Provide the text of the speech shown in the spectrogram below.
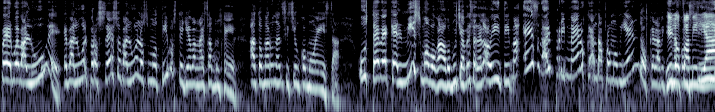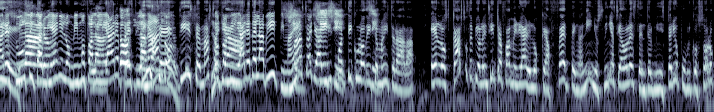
pero evalúe, evalúe el proceso, evalúe los motivos que llevan a esa mujer a tomar una decisión como esta usted ve que el mismo abogado muchas veces de la víctima es el primero que anda promoviendo que la víctima y los familiares Susi también y los mismos familiares presionando. dice, más los familiares de la víctima ¿eh? más allá el mismo artículo dice magistrada en los casos de violencia intrafamiliar y los que afecten a niños, niñas y adolescentes, el Ministerio Público solo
